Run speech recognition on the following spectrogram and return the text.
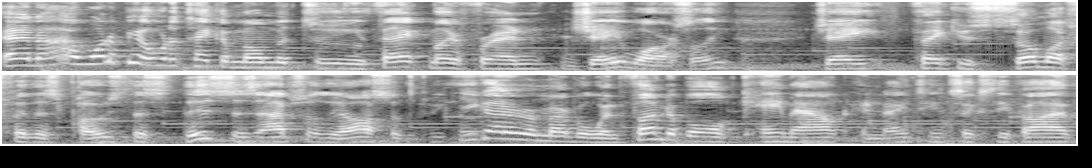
And I want to be able to take a moment to thank my friend Jay Worsley. Jay, thank you so much for this post. This this is absolutely awesome. You got to remember when Thunderball came out in 1965,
